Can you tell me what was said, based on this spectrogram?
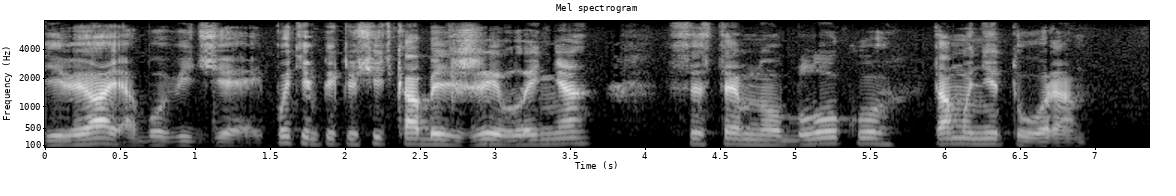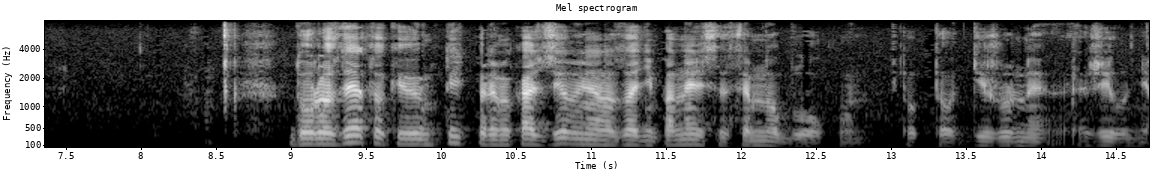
DVI або VGA. Потім підключіть кабель живлення системного блоку та монітора. До розеток і вимкніть перемикач живлення на задній панелі системного блоку. Тобто дежурне живлення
